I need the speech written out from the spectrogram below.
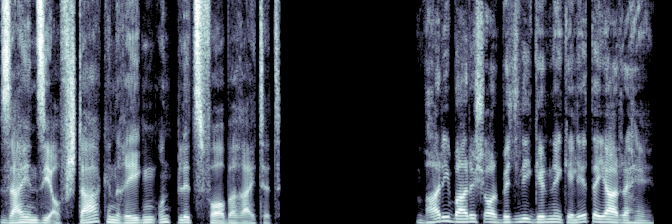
Seien Sie auf starken Regen und Blitz vorbereitet. भारी बारिश और बिजली गिरने के लिए तैयार रहें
